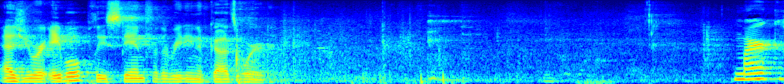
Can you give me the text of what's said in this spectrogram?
As you are able, please stand for the reading of God's word. Mark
